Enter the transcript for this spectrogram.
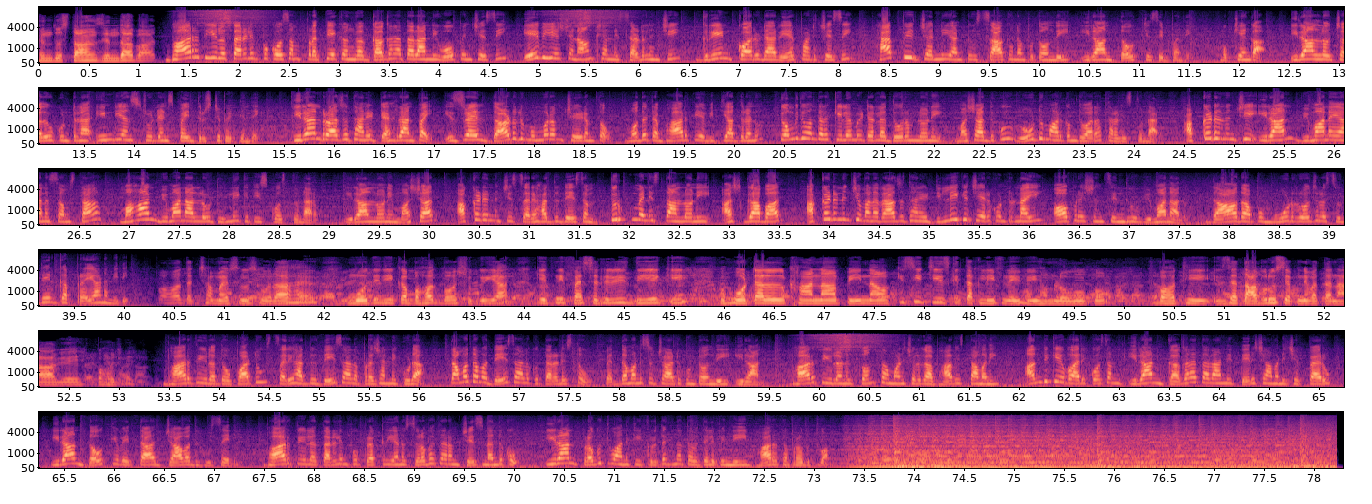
హిందుస్థాన్ జిందాబాద్. భారతీయుల తరలింపు కోసం ప్రత్యేకంగా గగనతలాన్ని ఓపెన్ చేసి ఏవియేషన్ ఆంక్షల్ని సడలించి గ్రీన్ కారిడార్ ఏర్పాటు చేసి హ్యాపీ జర్నీ అంటూ సాగనంపుతోంది ఇరాన్ దౌత్య సిబ్బంది. ముఖ్యంగా ఇరాన్లో చదువుకుంటున్న ఇండియన్ స్టూడెంట్స్ పై దృష్టి పెట్టింది. ఇరాన్ రాజధాని టెహ్రాన్ పై ఇజ్రాయెల్ దాడులు ముమ్మరం చేయడంతో మొదట భారతీయ విద్యార్థులను తొమ్మిది వందల కిలోమీటర్ల దూరంలోని మషాద్కు రోడ్డు మార్గం ద్వారా తరలిస్తున్నారు. అక్కడి నుంచి ఇరాన్ విమానయాన సంస్థ మహాన్ విమానాల్లో ఢిల్లీకి తీసుకొస్తున్నారు. ఇరాన్లోని మషాద్ అక్కడి నుంచి సరిహద్దు దేశం తుర్క్మెనిస్తాన్లోని అష్గాబాద్ అక్కడి నుంచి మన రాజధాని ఢిల్లీకి చేరుకుంటున్నాయి ఆపరేషన్ సింధు విమానాలు దాదాపు మూడు రోజుల సుదీర్ఘ ప్రయాణం ఇది बहुत अच्छा महसूस हो रहा है मोदी जी का बहुत बहुत शुक्रिया कि इतनी फैसिलिटीज दिए कि होटल खाना पीना और किसी चीज़ की तकलीफ नहीं हुई हम लोगों को बहुत ही इज्जत आबरू से अपने वतन आ गए पहुंच गए భారతీయులతో పాటు సరిహద్దు దేశాల ప్రజల్ని కూడా తమ తమ దేశాలకు తరలిస్తూ పెద్ద మనసు చాటుకుంటోంది ఇరాన్. భారతీయులను సొంత మనుషులుగా భావిస్తామని అందుకే వారి కోసం ఇరాన్ గగనతలాన్ని తెరిచామని చెప్పారు ఇరాన్ దౌత్యవేత్త జావద్ హుసేని. భారతీయుల తరలింపు ప్రక్రియను సులభతరం చేసినందుకు ఇరాన్ ప్రభుత్వానికి కృతజ్ఞతలు తెలిపింది భారత ప్రభుత్వం.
